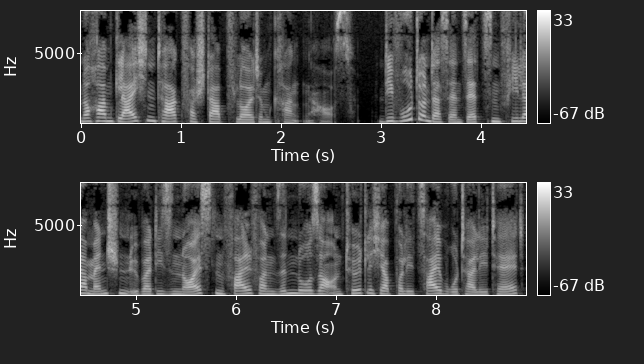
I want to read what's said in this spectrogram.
Noch am gleichen Tag verstarb Floyd im Krankenhaus. Die Wut und das Entsetzen vieler Menschen über diesen neuesten Fall von sinnloser und tödlicher Polizeibrutalität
